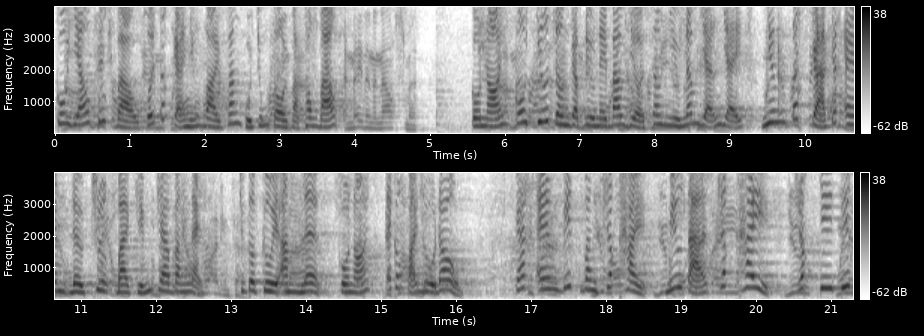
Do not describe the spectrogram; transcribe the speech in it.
cô giáo bước vào với tất cả những bài văn của chúng tôi và thông báo Cô nói, cô chưa từng gặp điều này bao giờ sau nhiều năm giảng dạy, nhưng tất cả các em đều trượt bài kiểm tra văn này. Chúng tôi cười ầm lên. Cô nói, đây không phải đùa đâu. Các em viết văn rất hay, miêu tả rất hay, rất chi tiết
